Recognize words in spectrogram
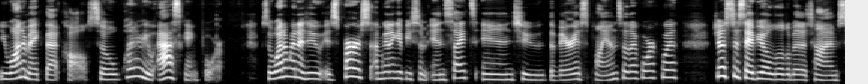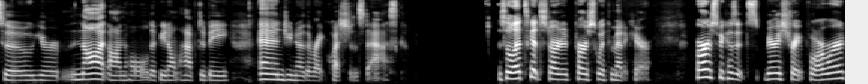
you want to make that call. So, what are you asking for? So, what I'm going to do is first, I'm going to give you some insights into the various plans that I've worked with, just to save you a little bit of time so you're not on hold if you don't have to be, and you know the right questions to ask. So, let's get started first with Medicare. First, because it's very straightforward,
